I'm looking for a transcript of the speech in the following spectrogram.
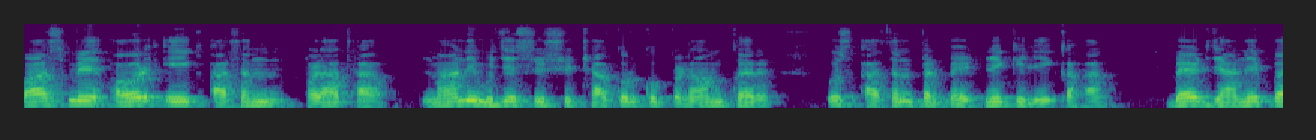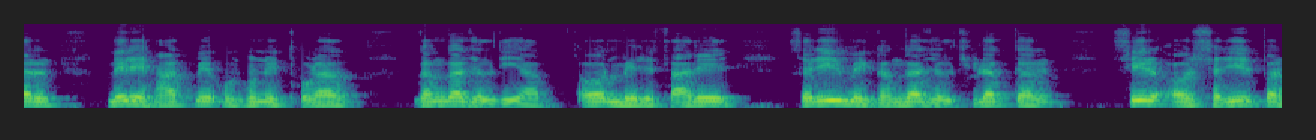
पास में और एक आसन पड़ा था। माँ ने मुझे श्री श्री ठाकुर को प्रणाम कर उस आसन पर बैठने के लिए कहा। बैठ जाने पर मेरे हाथ में उन्होंने थोड़ा गंगा जल दिया और मेरे सारे शरीर में गंगा जल छिड़क कर सिर और शरीर पर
